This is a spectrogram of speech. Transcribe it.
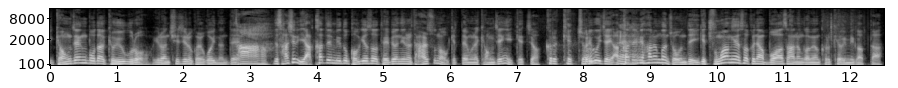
이 경쟁보다 교육으로 이런 취지를 걸고 있는데 아, 근데 사실 이 아카데미도 거기서 대변인을 다 할 수는 없기 때문에 경쟁이 있겠죠. 그렇겠죠. 그리고 이제 아카데미 예. 하는 건 좋은데 이게 중앙에서 그냥 모아서 하는 거면 그렇게 의미가 없다.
